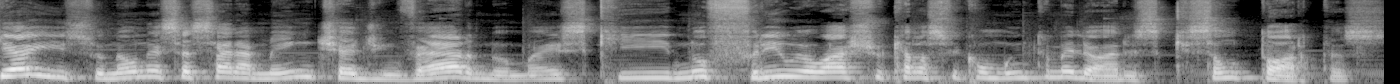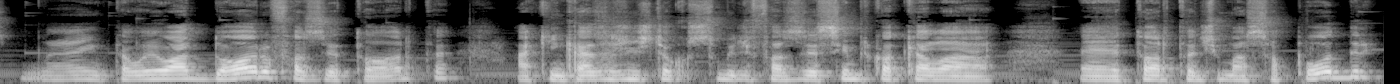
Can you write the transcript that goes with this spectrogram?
que é isso, não necessariamente é de inverno, mas que no frio eu acho que elas ficam muito melhores, que são tortas, né? Então eu adoro fazer torta. Aqui em casa a gente tem o costume de fazer sempre com aquela é, torta de massa podre,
